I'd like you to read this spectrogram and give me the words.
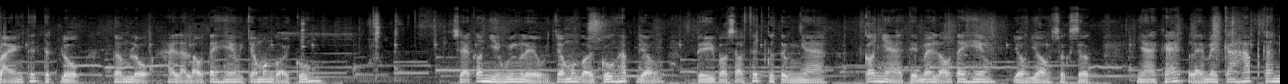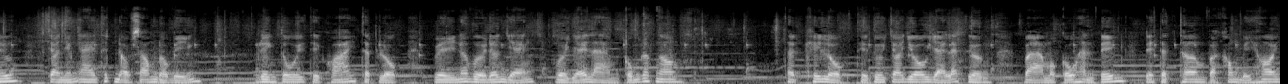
Bạn thích thịt luộc, tôm luộc hay là lẩu tay heo cho món gỏi cuốn? Sẽ có nhiều nguyên liệu cho món gỏi cuốn hấp dẫn tùy vào sở thích của từng nhà. Có nhà thì mê lẩu tay heo, giòn giòn sực sực, nhà khác lại mê cá hấp cá nướng cho những ai thích đồ sông đồ biển. Riêng tôi thì khoái thịt luộc vì nó vừa đơn giản vừa dễ làm cũng rất ngon. Thịt khi luộc thì tôi cho vô vài lát gừng và một củ hành tím để thịt thơm và không bị hôi.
